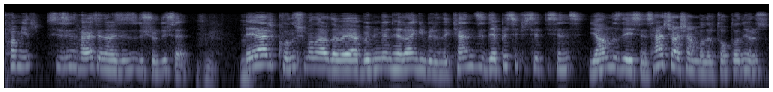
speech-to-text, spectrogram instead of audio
Pamir sizin hayat enerjinizi düşürdüyse, eğer konuşmalarda veya bölümlerin herhangi birinde kendinizi depresif hissettiyseniz yalnız değilsiniz. Her çarşambaları toplanıyoruz.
